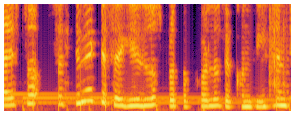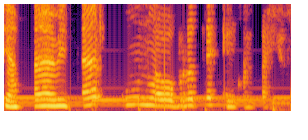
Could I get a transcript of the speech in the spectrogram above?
Para esto se tiene que seguir los protocolos de contingencia para evitar un nuevo brote en contagios.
